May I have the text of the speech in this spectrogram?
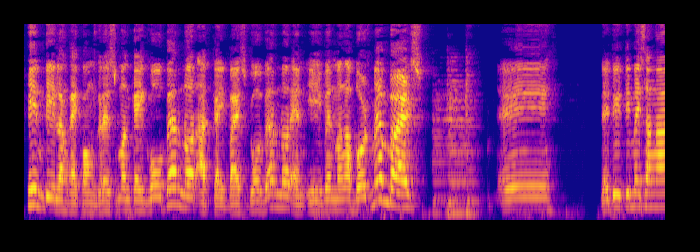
hindi lang kay congressman, kay governor, at kay vice governor, and even mga board members. Eh, dito iti may isang nga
